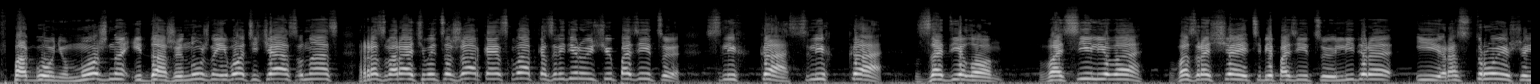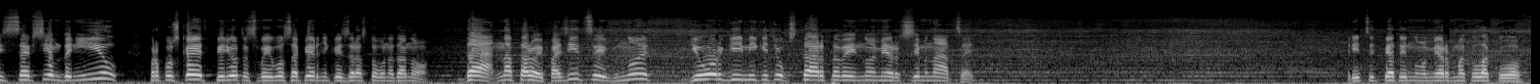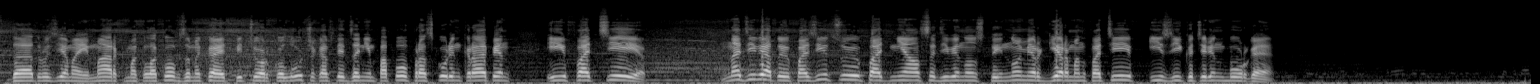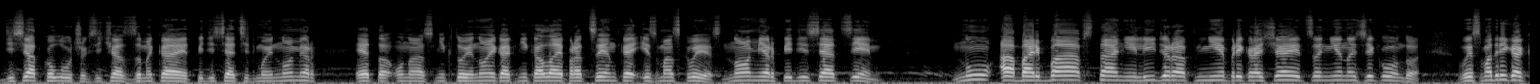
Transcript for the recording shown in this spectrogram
в погоню можно и даже нужно. И вот сейчас у нас разворачивается жаркая схватка за лидирующую позицию. Слегка, слегка задел он Васильева, возвращает себе позицию лидера и, расстроившись совсем Даниил, пропускает вперед и своего соперника из Ростова-на-Дону. Да, на второй позиции вновь Георгий Микитюк, стартовый номер 17. 35 номер Маклаков. Да, друзья мои, Марк Маклаков замыкает пятерку лучших, а вслед за ним Попов, Проскурин, Крапин и Фатеев. На девятую позицию поднялся 90 номер Герман Фатеев из Екатеринбурга. Десятку лучших сейчас замыкает 57 номер. Это у нас никто иной, как Николай Проценко из Москвы. Номер 57. Ну, а борьба в стане лидеров не прекращается ни на секунду. Вы смотри, как...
